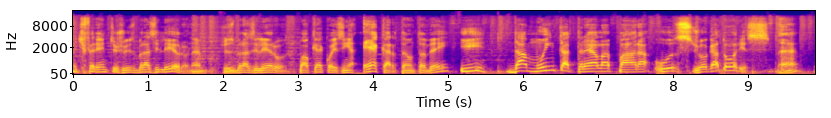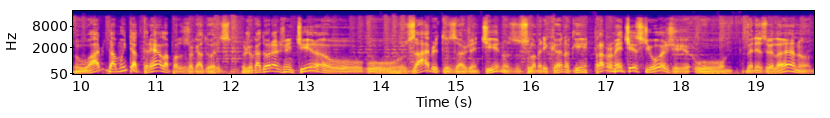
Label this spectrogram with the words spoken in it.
é diferente do juiz brasileiro, né? O juiz brasileiro, qualquer coisinha é cartão também e dá muita trela para os jogadores, né? O árbitro dá muita trela para os jogadores. O jogador argentino, o, os árbitros argentinos, o sul-americano aqui, propriamente esse de hoje, o venezuelano,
